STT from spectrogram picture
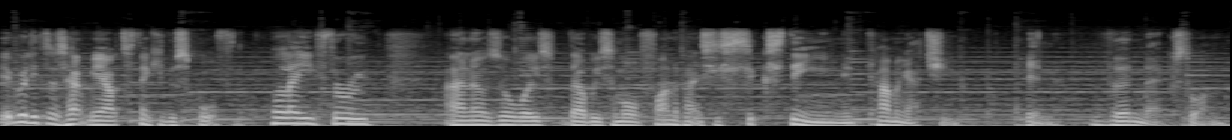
it really does help me out. Thank you for support for the playthrough, and as always, there'll be some more Final Fantasy 16 coming at you in the next one.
